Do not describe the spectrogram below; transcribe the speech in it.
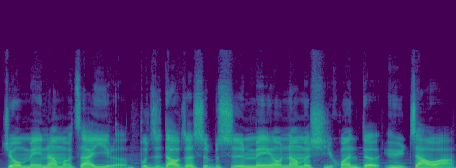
就没那么在意了。不知道这是不是没有那么喜欢的预兆啊？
